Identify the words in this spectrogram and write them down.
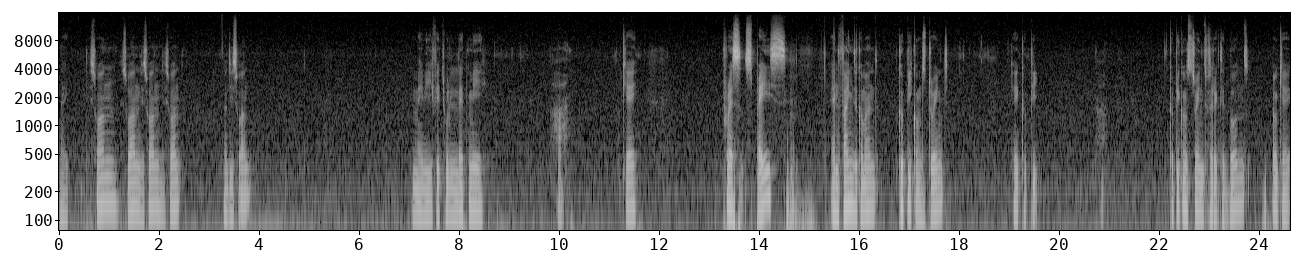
like this one, this one, this one, this one, not this one. Maybe if it will let me. Ah, okay. Press space and find the command copy constraint. Okay, copy. Ah. Copy constraint to selected bones. Okay.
